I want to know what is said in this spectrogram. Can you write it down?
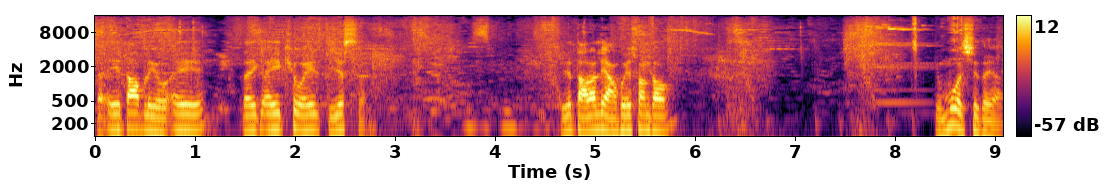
再 AWA，再一个 AQA，直接死。也打了两回双刀，有默契的呀。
